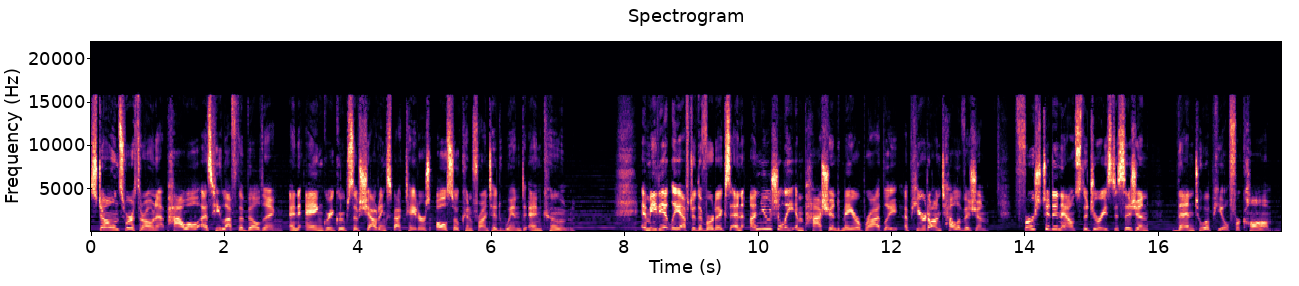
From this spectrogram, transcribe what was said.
Stones were thrown at Powell as he left the building, and angry groups of shouting spectators also confronted Wind and Koon. Immediately after the verdicts, an unusually impassioned Mayor Bradley appeared on television, first to denounce the jury's decision, then to appeal for calm.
